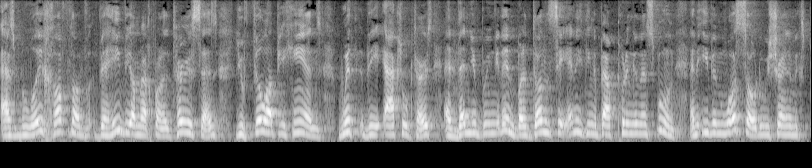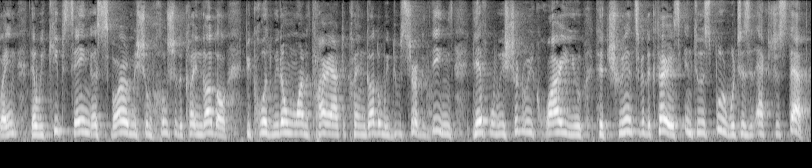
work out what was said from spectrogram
As Malay Chafna the Torah says, you fill up your hands with the actual Keteris and then you bring it in. But it doesn't say anything about putting it in a spoon. And even more so, do we try and explain that we keep saying a svara mishum chulsha the kohen gadol because we don't want to tire out the kohen gadol. We do certain things. Therefore, we shouldn't require you to transfer the ketores into a spoon, which is an extra step.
